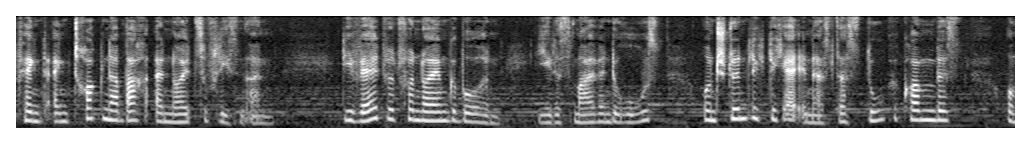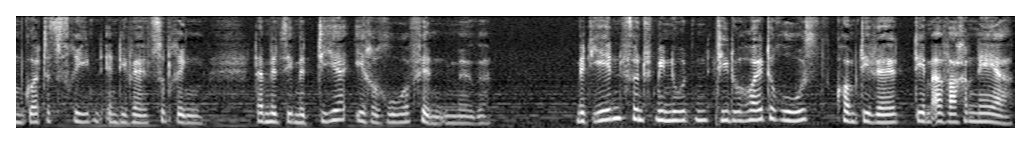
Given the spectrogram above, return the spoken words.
fängt ein trockener Bach erneut zu fließen an. Die Welt wird von neuem geboren, jedes Mal, wenn du ruhst und stündlich dich erinnerst, dass du gekommen bist, um Gottes Frieden in die Welt zu bringen, damit sie mit dir ihre Ruhe finden möge. Mit jeden fünf Minuten, die du heute ruhst, kommt die Welt dem Erwachen näher.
